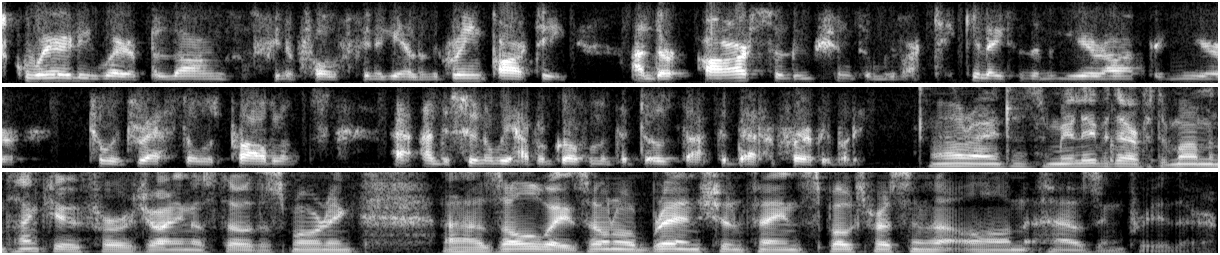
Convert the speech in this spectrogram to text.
squarely where it belongs with Fianna Fáil, Fine Gael and the Green Party. And there are solutions, and we've articulated them year after year to address those problems. Uh, and the sooner we have a government that does that, the better for everybody. All right, listen, we'll leave it there for the moment. Thank you for joining us, though, this morning. As always, Eoin Ó Broin, Sinn Féin's spokesperson on housing for you there.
